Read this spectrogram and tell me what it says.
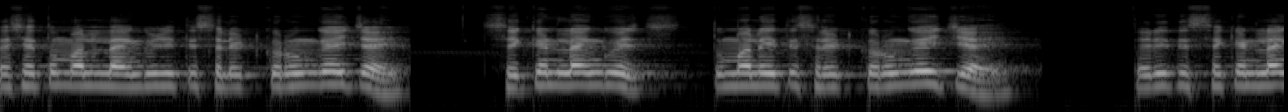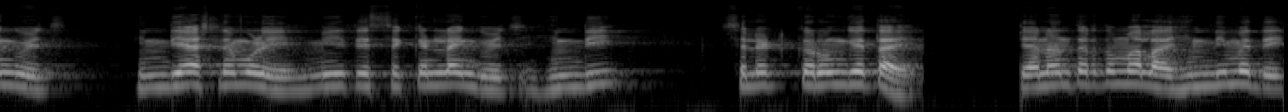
तशा तुम्हाला लँग्वेज इथे सिलेक्ट करून घ्यायची आहे. सेकंड लँग्वेज तुम्हाला इथे सिलेक्ट करून घ्यायची आहे. तर इथे सेकंड लँग्वेज हिंदी असल्यामुळे मी इथे सेकंड लँग्वेज हिंदी सिलेक्ट करून घेत आहे. त्यानंतर तुम्हाला हिंदीमध्ये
